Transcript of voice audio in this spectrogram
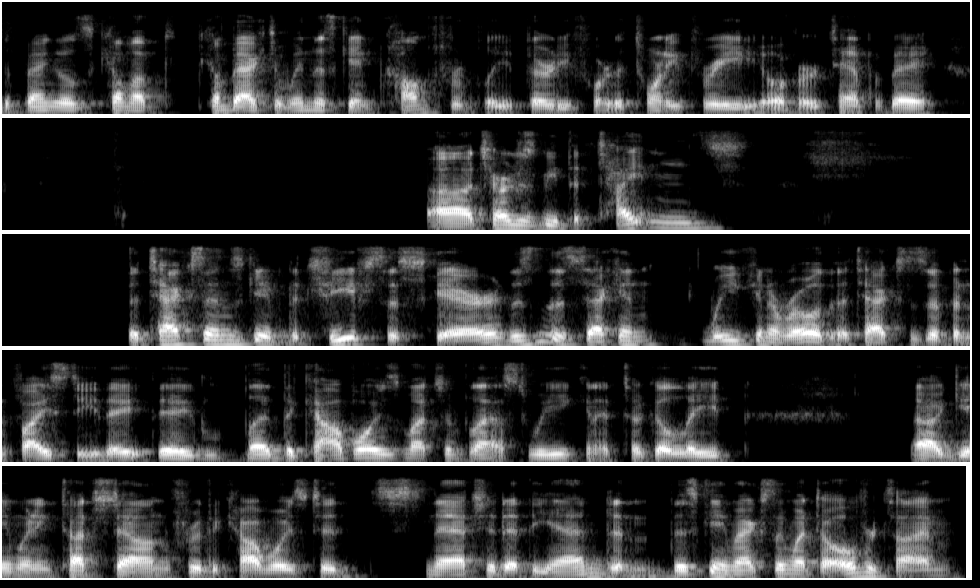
the Bengals come up come back to win this game comfortably 34 to 23 over Tampa Bay. Uh, Chargers beat the Titans. The Texans gave the Chiefs a scare. This is the second week in a row the Texans have been feisty. They they led the Cowboys much of last week, and it took a late uh, game-winning touchdown for the Cowboys to snatch it at the end. And this game actually went to overtime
